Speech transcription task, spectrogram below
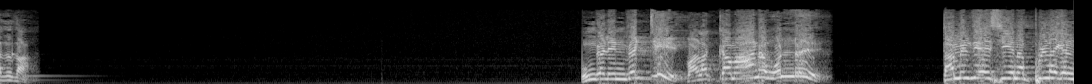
அதுதான். உங்களின் வெற்றி வழக்கமான ஒன்று. தமிழ் தேசிய பிள்ளைகள்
